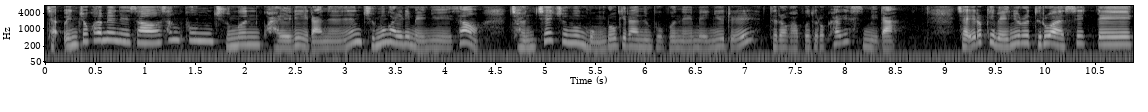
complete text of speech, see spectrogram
자 왼쪽 화면에서 상품 주문 관리라는 주문 관리 메뉴에서 전체 주문 목록이라는 부분의 메뉴를 들어가 보도록 하겠습니다. 자 이렇게 메뉴로 들어왔을 때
